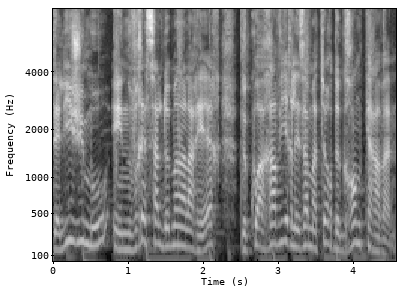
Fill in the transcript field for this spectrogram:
des lits jumeaux et une vraie salle de bain à l'arrière, de quoi ravir les amateurs de grandes caravanes.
